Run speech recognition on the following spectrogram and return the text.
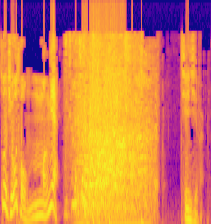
做酒桶蒙面。亲媳妇儿。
